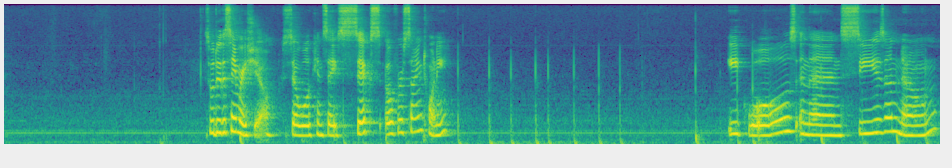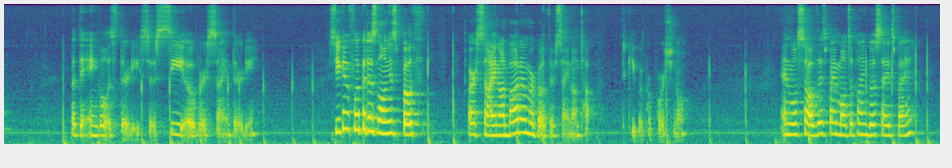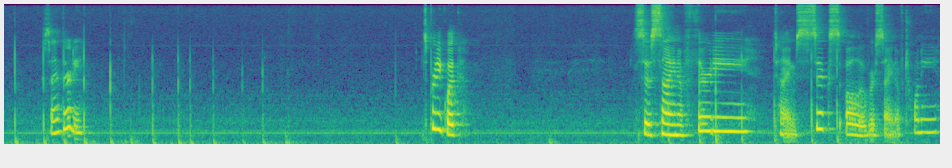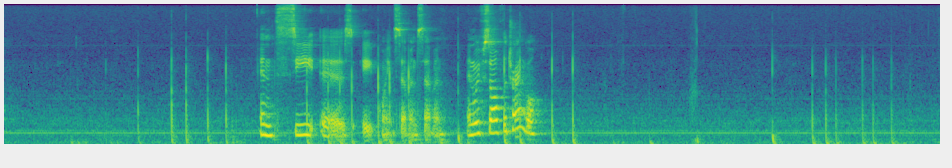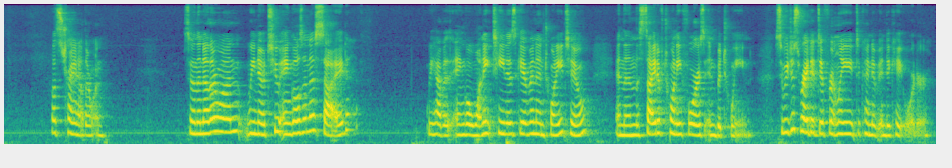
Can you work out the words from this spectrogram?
So we'll do the same ratio. So we can say 6 over sine 20 equals, and then C is unknown but the angle is 30. So C over sine 30. So you can flip it as long as both are sine on bottom or both are sine on top to keep it proportional. And we'll solve this by multiplying both sides by sine 30. It's pretty quick. So sine of 30 times 6 all over sine of 20. And C is 8.77. And we've solved the triangle. Let's try another one. So in another one, we know two angles and a side. We have an angle 118 is given and 22, and then the side of 24 is in between. So we just write it differently to kind of indicate order.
